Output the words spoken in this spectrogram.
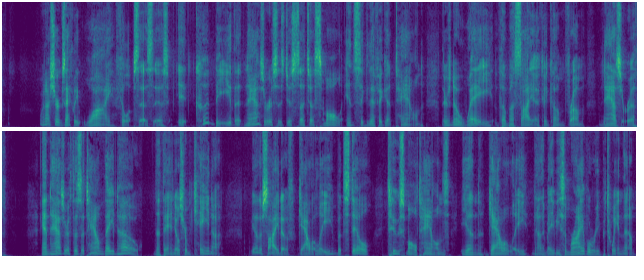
We're not sure exactly why Philip says this. It could be that Nazareth is just such a small, insignificant town. There's no way the Messiah could come from Nazareth. And Nazareth is a town they know. Nathanael's from Cana, the other side of Galilee, but still two small towns in Galilee. Now, there may be some rivalry between them.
